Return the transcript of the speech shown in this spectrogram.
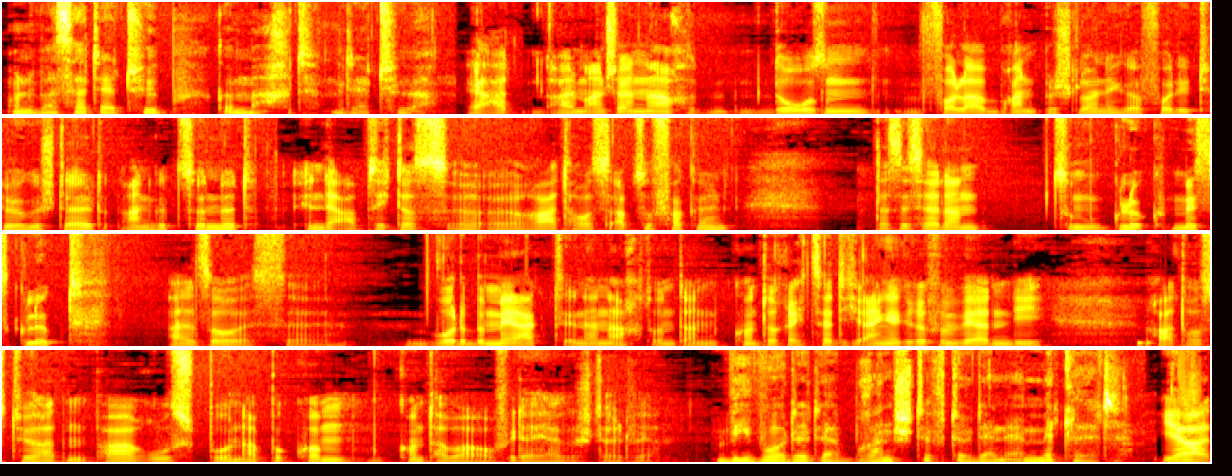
Und was hat der Typ gemacht mit der Tür? Er hat allem Anschein nach Dosen voller Brandbeschleuniger vor die Tür gestellt angezündet, in der Absicht, das äh, Rathaus abzufackeln. Das ist ja dann zum Glück missglückt. Also es äh, wurde bemerkt in der Nacht und dann konnte rechtzeitig eingegriffen werden. Die Rathaustür hat ein paar Rußspuren abbekommen, konnte aber auch wiederhergestellt werden. Wie wurde der Brandstifter denn ermittelt? Ja,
